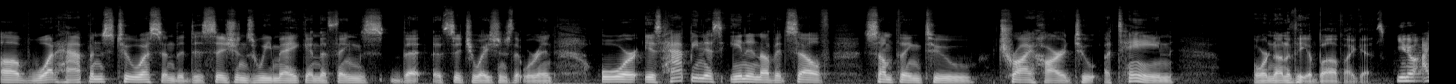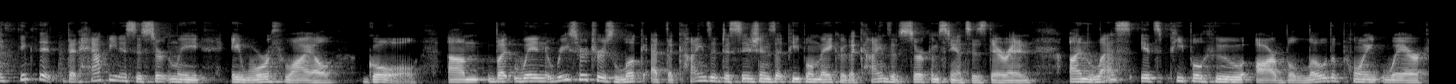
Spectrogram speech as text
of what happens to us and the decisions we make and the things that, uh, situations that we're in? Or is happiness in and of itself something to try hard to attain? Or none of the above, I guess. You know, I think that that happiness is certainly a worthwhile goal. Um, but when researchers look at the kinds of decisions that people make or the kinds of circumstances they're in, unless it's people who are below the point where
